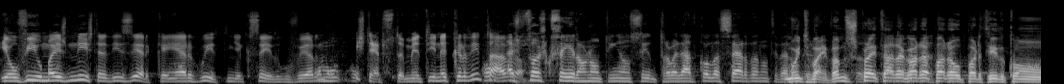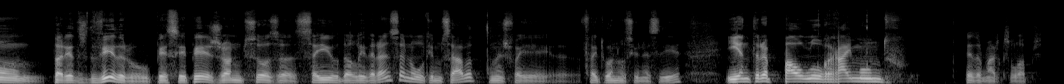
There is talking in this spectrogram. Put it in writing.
Eu vi uma ex-ministra dizer que quem é arguído tinha que sair do governo. Como- Isto é absolutamente inacreditável. As pessoas que saíram não tinham sido trabalhado com a Lacerda, não tiveram. Muito bem, vamos espreitar agora para o partido com paredes de vidro, o PCP. Jerónimo de Sousa saiu da liderança no último sábado, mas foi eh, feito o anúncio nesse dia, e entra Paulo Raimundo. Pedro Marcos Lopes,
